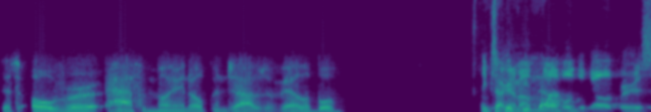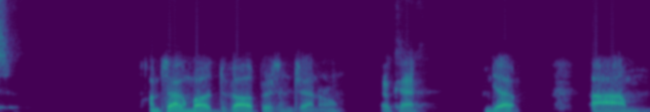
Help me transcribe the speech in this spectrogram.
there's over half a million open jobs available. You're talking about mobile developers. I'm talking about developers in general. Okay. Yep. Um,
